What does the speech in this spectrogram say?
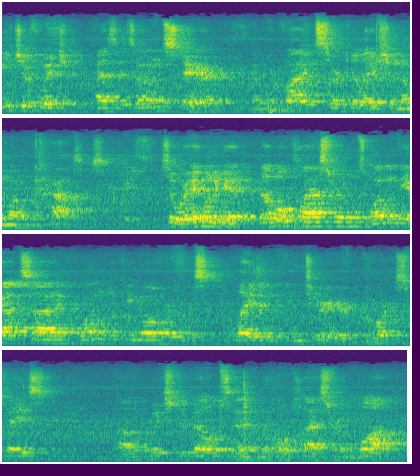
each of which has its own stair and provides circulation among the houses. So we're able to get double classrooms, one on the outside, one looking over this lighted interior court space, Uh, which develops in the whole classroom block.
